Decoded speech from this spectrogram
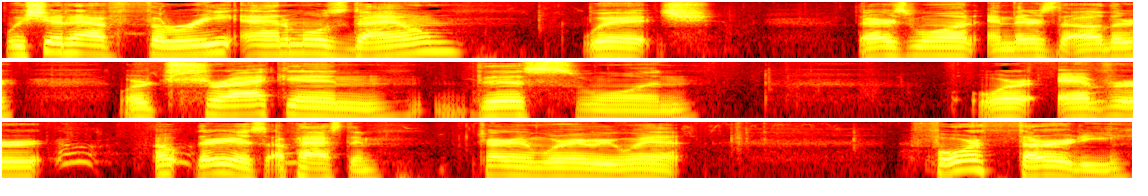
We should have three animals down, which there's one and there's the other. We're tracking this one wherever. Oh, there he is. I passed him. Tracking wherever he went. 430.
